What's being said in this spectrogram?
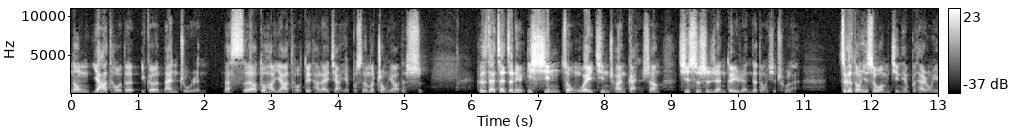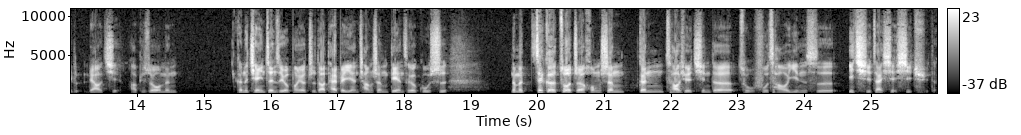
弄丫头的一个男主人，那死了多少丫头对他来讲也不是那么重要的事。可是在这这里，一心总为金钏感伤，其实是人对人的东西出来。这个东西是我们今天不太容易了解啊。比如说，我们可能前一阵子有朋友知道台北演长生殿这个故事，那么这个作者洪生跟曹雪芹的祖父曹寅是一起在写戏曲的。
